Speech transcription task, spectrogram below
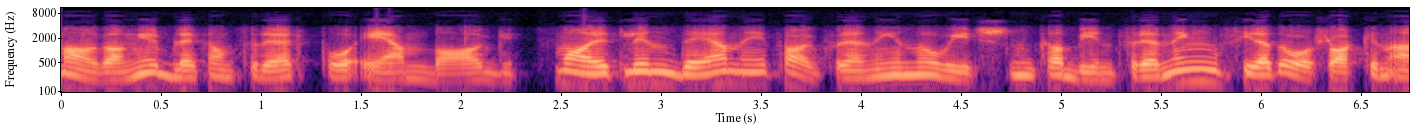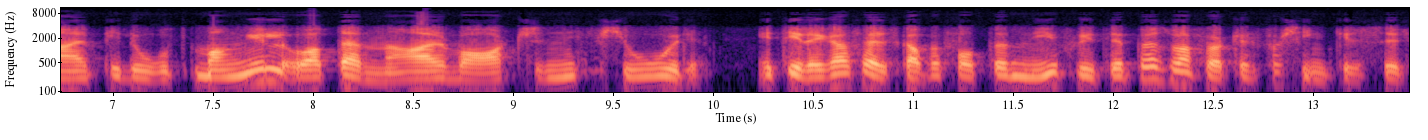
avganger ble kansellert på én dag. Marit Lindén i fagforeningen Norwegian Kabinforening sier at årsaken er pilotmangel, og at denne har vart siden i fjor. I tillegg har selskapet fått en ny flytype som har ført til forsinkelser.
